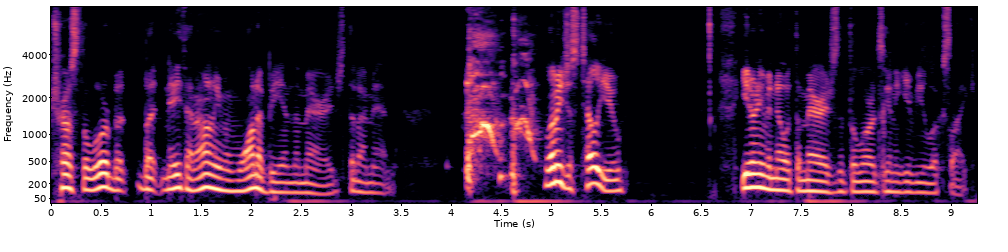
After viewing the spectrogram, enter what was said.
trust the Lord, but but Nathan, I don't even want to be in the marriage that I'm in. Let me just tell you you don't even know what the marriage that the Lord's going to give you looks like.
